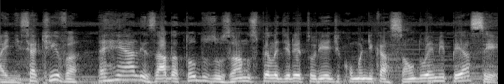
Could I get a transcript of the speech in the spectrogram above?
A iniciativa é realizada todos os anos pela Diretoria de Comunicação do MPAC.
